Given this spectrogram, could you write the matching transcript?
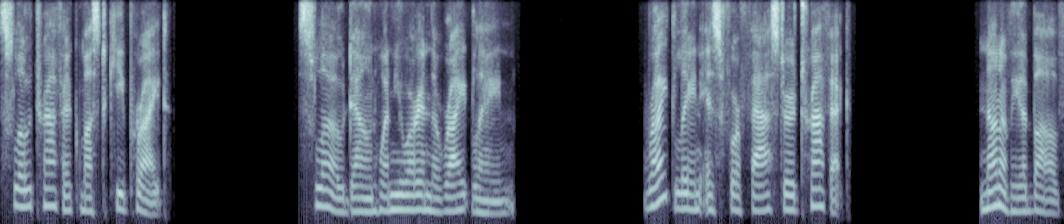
Slow traffic must keep right. Slow down when you are in the right lane. Right lane is for faster traffic. None of the above.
